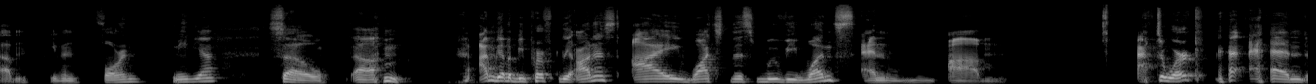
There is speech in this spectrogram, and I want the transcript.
um, even foreign media. So um, I'm gonna be perfectly honest. I watched this movie once, and um, after work and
